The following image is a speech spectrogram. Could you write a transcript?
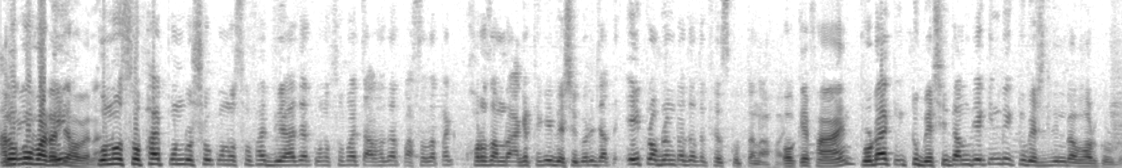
লোকও পাঠাতে হবে না। কোনো সোফায় পনেরোশো কোনো সোফায় দুই হাজার কোনো সোফায় চার হাজার পাঁচ হাজার টাকা খরচ আমরা আগে থেকেই বেশি করি যাতে এই প্রবলেমটা যাতে ফেস করতে না হয়। ওকে ফাইন প্রোডাক্ট একটু বেশি দাম দিয়ে কিনবে একটু বেশি দিন ব্যবহার করবে।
